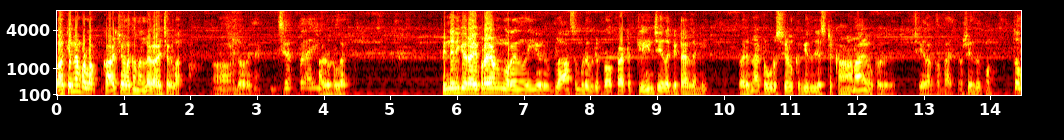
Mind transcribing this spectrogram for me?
ബാക്കിയെല്ലാം കൊള്ളാം കാഴ്ചകളൊക്കെ നല്ല കാഴ്ചകളാണ് എന്താ പറയുന്നത് जताई താഴോട്ടുള്ള പിന്നെ എനിക്കൊരു അഭിപ്രായം എന്ന് പറയുന്നത് ഈ ഒരു ഗ്ലാസും കൂടെ ഇവർ പ്രോപ്പറായിട്ട് ക്ലീൻ ചെയ്ത് കിട്ടായിരുന്നെങ്കിൽ വരുന്ന ടൂറിസ്റ്റുകൾക്കൊക്കെ ഇത് ജസ്റ്റ് കാണാനും ഒക്കെ ചെയ്തിട്ടുണ്ടായിരുന്നു പക്ഷേ ഇത് മൊത്തം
